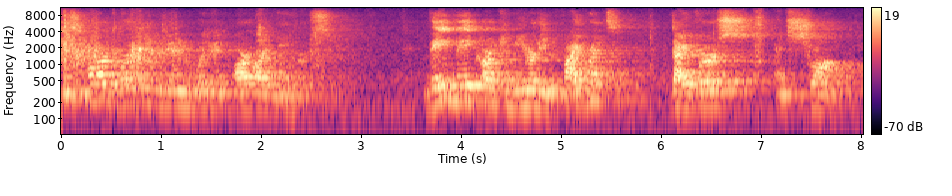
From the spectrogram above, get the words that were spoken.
These hardworking men and women are our neighbors. They make our community vibrant, diverse, and strong.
